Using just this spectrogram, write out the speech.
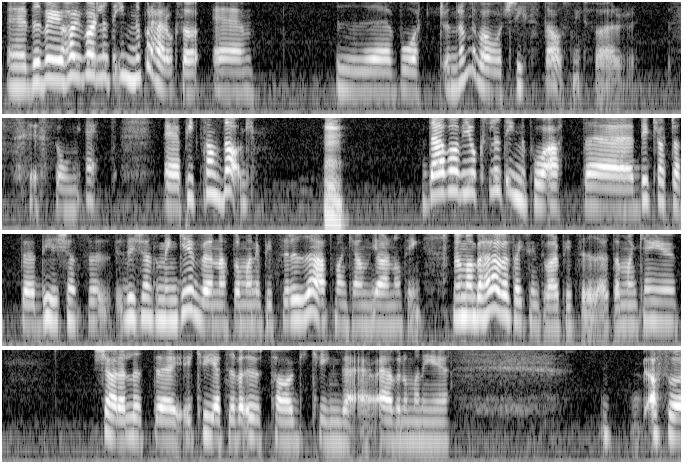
Eh, vi har ju varit lite inne på det här också eh, i vårt, undrar om det var vårt sista avsnitt för säsong 1. Eh, pizzans dag. Mm. Där var vi också lite inne på att eh, det är klart att eh, det, känns, det känns som en given att om man är pizzeria att man kan göra någonting. Men man behöver faktiskt inte vara pizzeria utan man kan ju köra lite kreativa uttag kring det även om man är alltså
